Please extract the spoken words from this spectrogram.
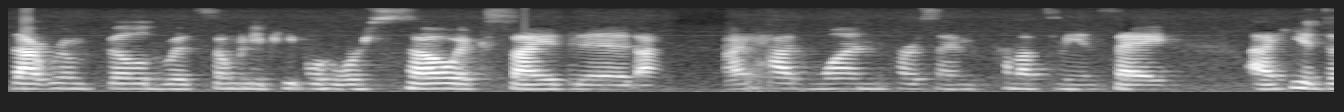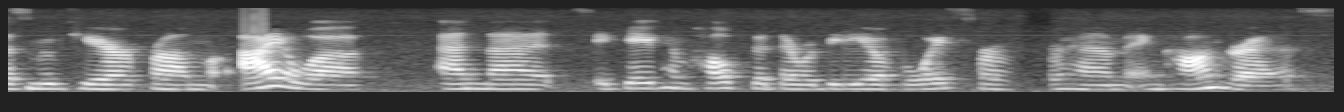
that room filled with so many people who were so excited. I, I had one person come up to me and say uh, he had just moved here from Iowa, and that it gave him hope that there would be a voice for, for him in Congress.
